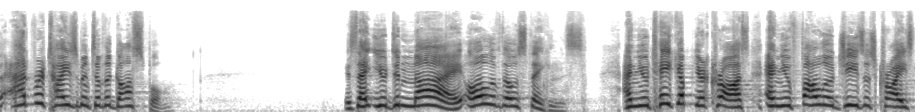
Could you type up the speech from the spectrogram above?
The advertisement of the gospel is that you deny all of those things and you take up your cross and you follow Jesus Christ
